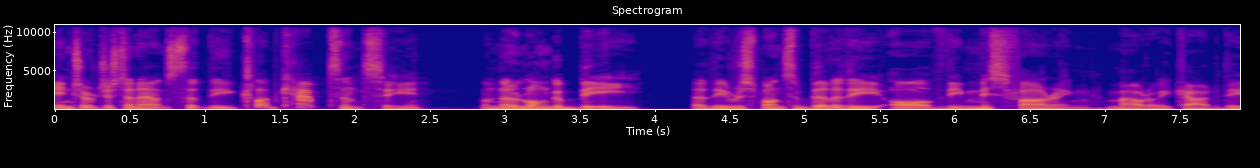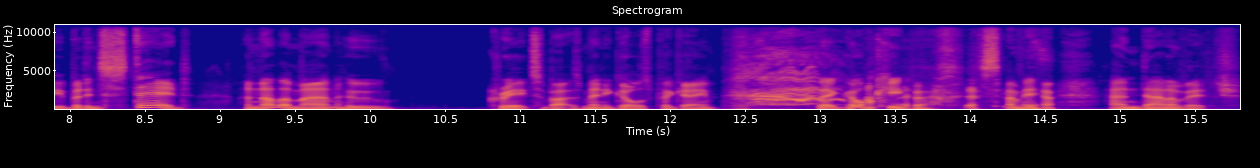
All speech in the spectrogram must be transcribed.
Inter have just announced that the club captaincy will no longer be uh, the responsibility of the misfiring Mauro Icardi, but instead another man who creates about as many goals per game, their goalkeeper, Samir Handanovic.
